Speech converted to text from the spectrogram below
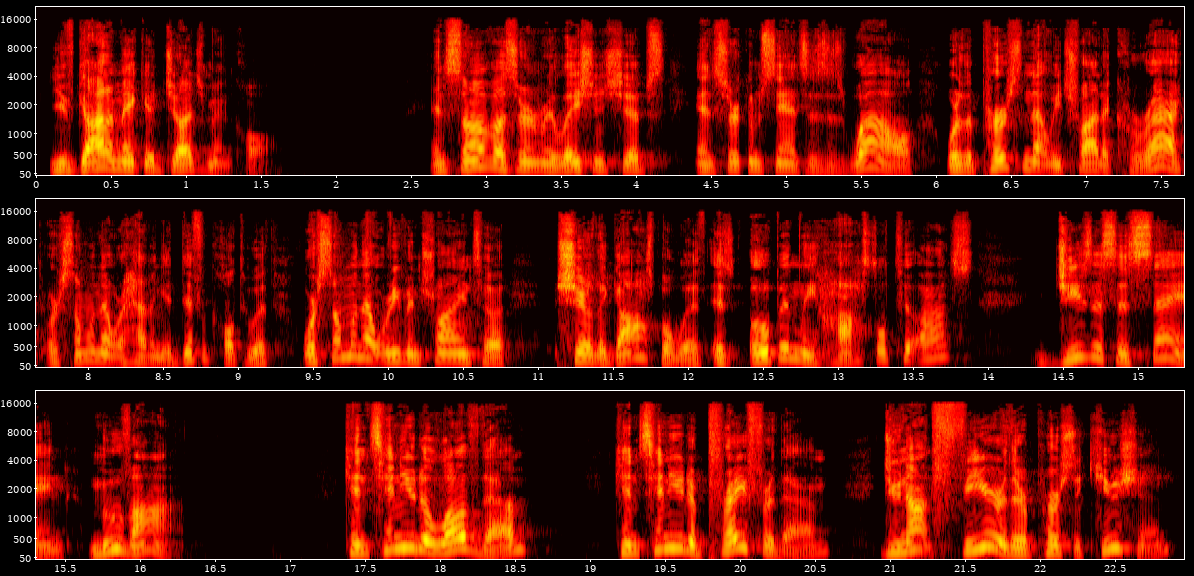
You've got to make a judgment call. And some of us are in relationships and circumstances as well where the person that we try to correct, or someone that we're having a difficulty with, or someone that we're even trying to share the gospel with is openly hostile to us, Jesus is saying, move on. Continue to love them, continue to pray for them, do not fear their persecution,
